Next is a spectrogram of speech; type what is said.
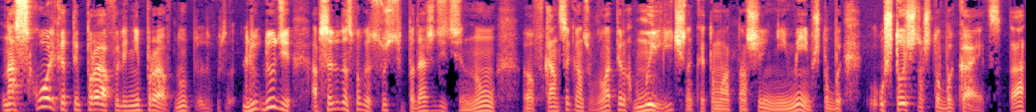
насколько ты прав или не прав. Ну, люди абсолютно спокойно. Слушайте, подождите, ну, в конце концов, ну, во-первых, мы лично к этому отношения не имеем, чтобы, уж точно, чтобы каяться. Да?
